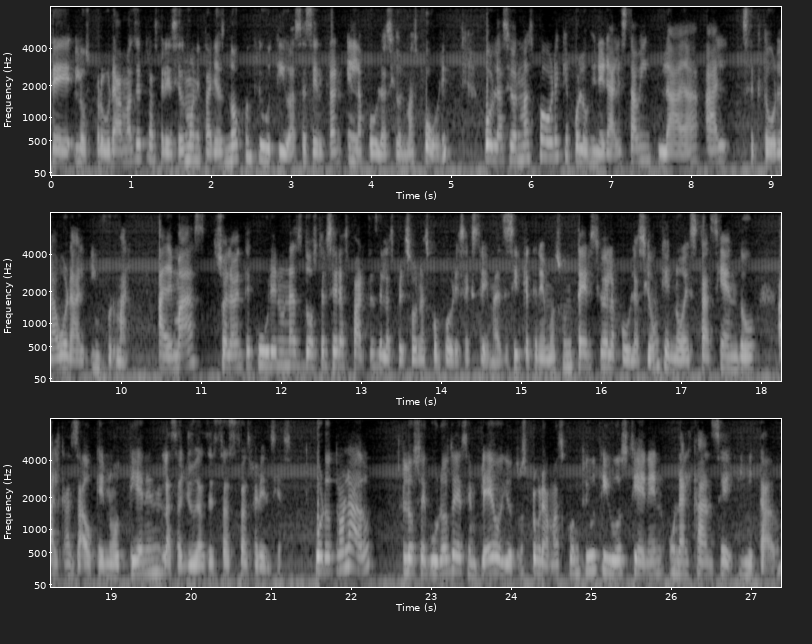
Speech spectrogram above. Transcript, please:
de los programas de transferencias monetarias no contributivas se centran en la población más pobre, población más pobre que por lo general está vinculada al sector laboral informal. Además, solamente cubren unas dos terceras partes de las personas con pobreza extrema, es decir, que tenemos un tercio de la población que no está siendo alcanzado, que no tienen las ayudas de estas transferencias. Por otro lado, los seguros de desempleo y otros programas contributivos tienen un alcance limitado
